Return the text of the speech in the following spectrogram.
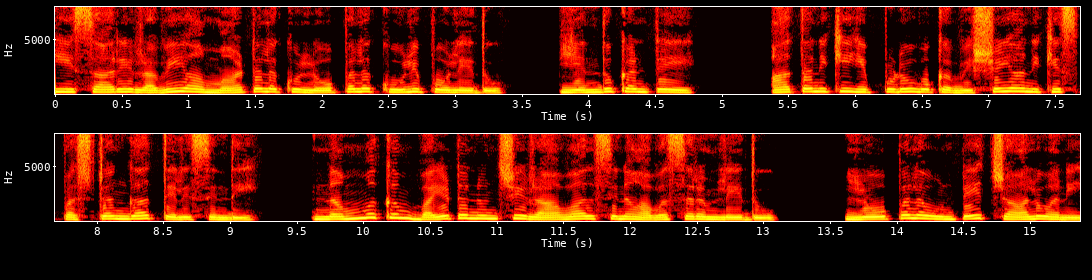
ఈసారి రవి ఆ మాటలకు లోపల కూలిపోలేదు. ఎందుకంటే అతనికి ఇప్పుడు ఒక విషయానికి స్పష్టంగా తెలిసింది. నమ్మకం బయట నుంచి రావాల్సిన అవసరం లేదు. లోపల ఉంటే చాలు అని.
